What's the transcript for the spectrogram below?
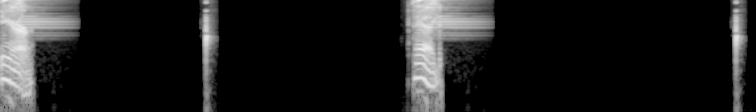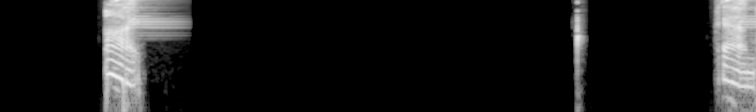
ear, head, hand, here leg.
